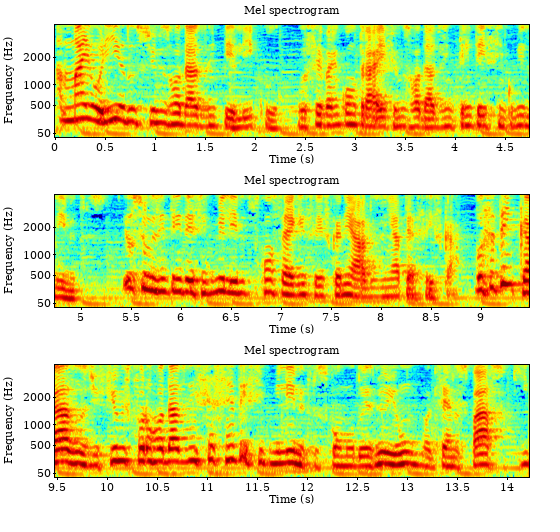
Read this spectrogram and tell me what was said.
A maioria dos filmes rodados em película, você vai encontrar aí filmes rodados em 35mm. E os filmes em 35mm conseguem ser escaneados em até 6K. Você tem casos de filmes que foram rodados em 65mm, como 2001, Odisseia no Espaço, que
